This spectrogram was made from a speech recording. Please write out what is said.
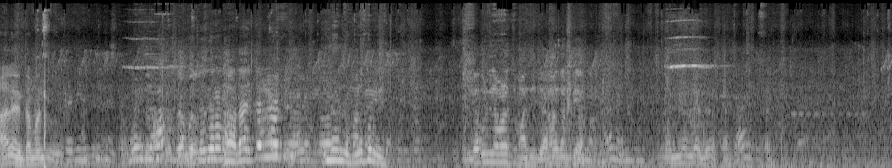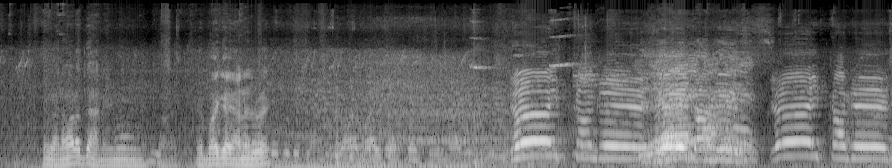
అదే ఎంతమంది మంది జనాలు కనిపించాలి నువ్వు కనబడద్దా? నేను బాగా ఆనంద్ భాయ్ కాంగ్రెస్! కాంగ్రెస్!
